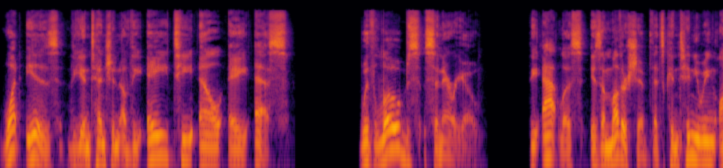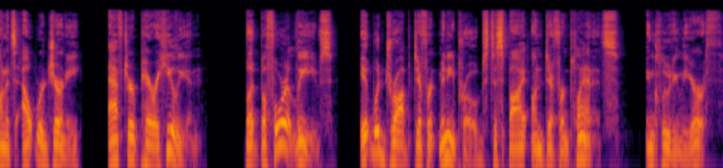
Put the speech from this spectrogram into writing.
What is the intention of the ATLAS? With Loeb's scenario, the Atlas is a mothership that's continuing on its outward journey after perihelion, but before it leaves, it would drop different mini probes to spy on different planets, including the Earth.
